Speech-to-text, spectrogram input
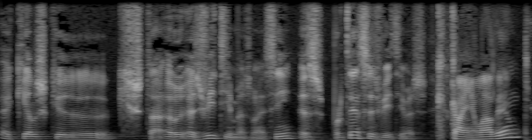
aqueles que, que está, as vítimas, não é assim? As pertences vítimas. Que caem lá dentro.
